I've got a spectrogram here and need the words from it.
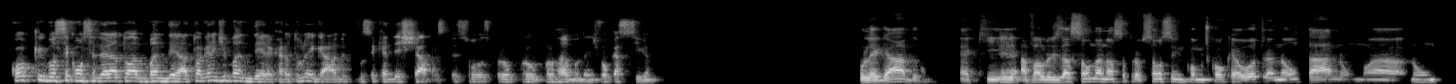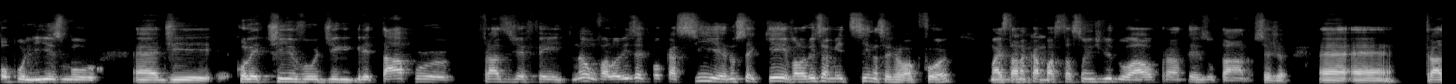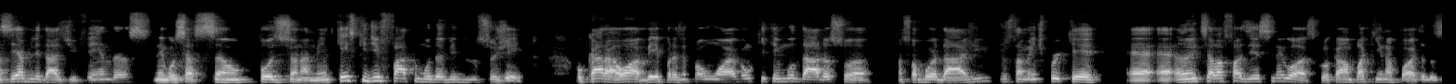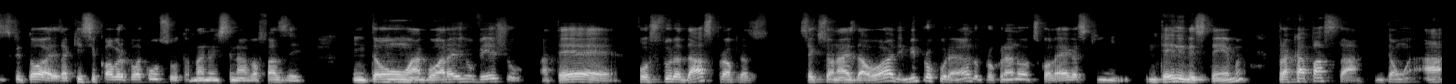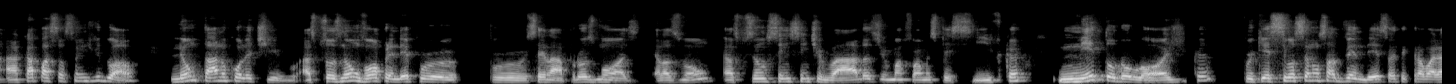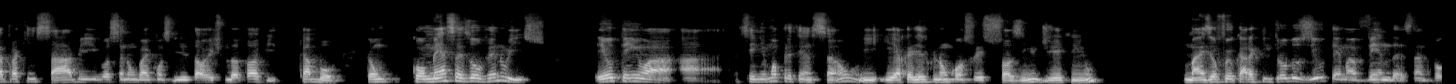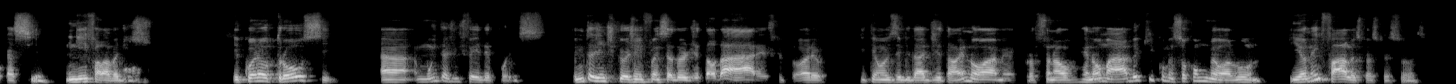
Qual que você considera a tua bandeira, a tua grande bandeira, cara, o teu legado que você quer deixar para as pessoas, para o ramo da advocacia? O legado é que é. a valorização da nossa profissão, assim como de qualquer outra, não está num populismo é, de coletivo, de gritar por frases de efeito. Não, valorize a advocacia, não sei o quê, valorize a medicina, seja lá o que for, mas está uhum. na capacitação individual para ter resultado. Ou seja, é, é trazer habilidades de vendas, negociação, posicionamento, que é isso que de fato muda a vida do sujeito. O cara, a OAB, por exemplo, é um órgão que tem mudado a sua, a sua abordagem, justamente porque é, é, antes ela fazia esse negócio, colocar uma plaquinha na porta dos escritórios, aqui se cobra pela consulta, mas não ensinava a fazer. Então, agora eu vejo até postura das próprias seccionais da ordem me procurando, procurando outros colegas que entendem desse tema, para capacitar. Então, a, a capacitação individual não está no coletivo. As pessoas não vão aprender por, por, sei lá, por osmose. Elas vão, elas precisam ser incentivadas de uma forma específica, metodológica, porque se você não sabe vender, você vai ter que trabalhar para quem sabe e você não vai conseguir o ritmo da tua vida. Acabou. Então, começa resolvendo isso. Eu tenho a, a sem nenhuma pretensão, e, e acredito que não construí isso sozinho, de jeito nenhum, mas eu fui o cara que introduziu o tema vendas na advocacia. Ninguém falava disso. E quando eu trouxe, uh, muita gente veio depois. Tem muita gente que hoje é influenciador digital da área, escritório que tem uma visibilidade digital enorme, profissional renomado e que começou como meu aluno. E eu nem falo isso para as pessoas.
